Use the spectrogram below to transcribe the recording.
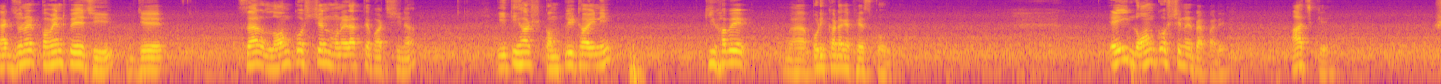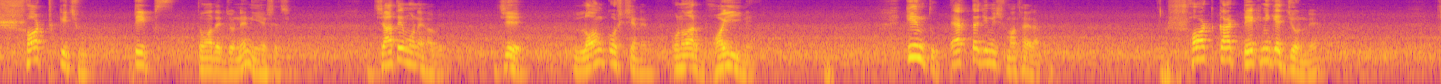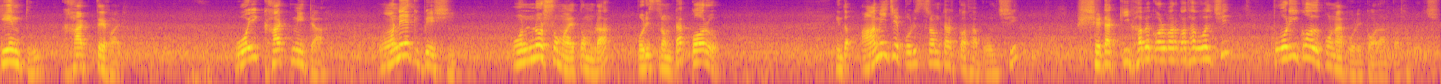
একজনের কমেন্ট পেয়েছি যে, স্যার লং কোশ্চেন মনে রাখতে পারছি না। ইতিহাস কমপ্লিট হয়নি। কীভাবে পরীক্ষাটাকে ফেস করব? এই লং কোশ্চেনের ব্যাপারে আজকে শর্ট কিছু টিপস তোমাদের জন্য নিয়ে এসেছি। যাতে মনে হবে যে লং কোশ্চেনের কোনো আর ভয়ই নেই। কিন্তু একটা জিনিস মাথায় রাখো। শর্টকাট টেকনিকের জন্যে কিন্তু খাটতে হয়। ওই খাটনিটা অনেক বেশি অন্য সময় তোমরা পরিশ্রমটা করো। কিন্তু আমি যে পরিশ্রমটার কথা বলছি, সেটা কীভাবে করবার কথা বলছি? পরিকল্পনা করে করার কথা বলছি।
